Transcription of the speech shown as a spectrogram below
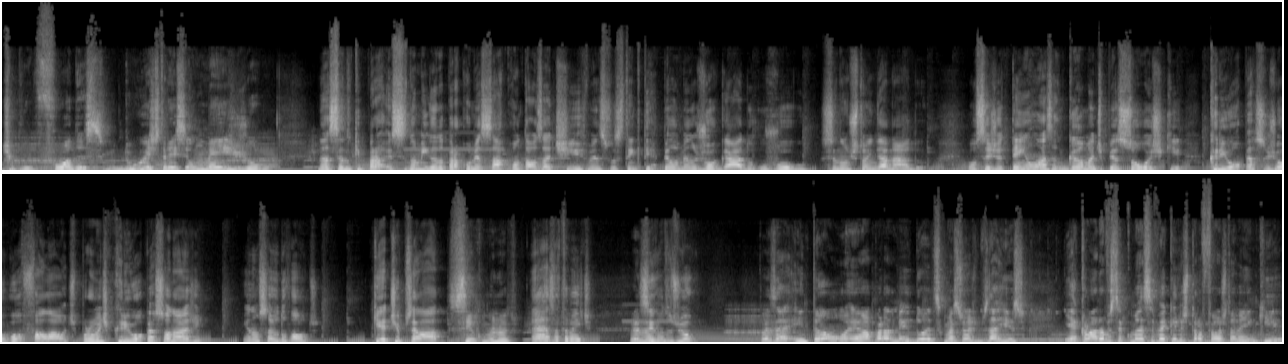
Tipo, foda-se, duas, três, um mês de jogo. Não, sendo que, pra, se não me engano, pra começar a contar os achievements, você tem que ter pelo menos jogado o jogo, se não estou enganado. Ou seja, tem uma gama de pessoas que criou, jogou Fallout, provavelmente criou o personagem e não saiu do Vault. Que é tipo, sei lá. Cinco minutos. É, exatamente. Pois é. Segundo jogo. Pois é, então é uma parada meio doida, você começa a ver umas bizarrices. E é claro, você começa a ver aqueles troféus também que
